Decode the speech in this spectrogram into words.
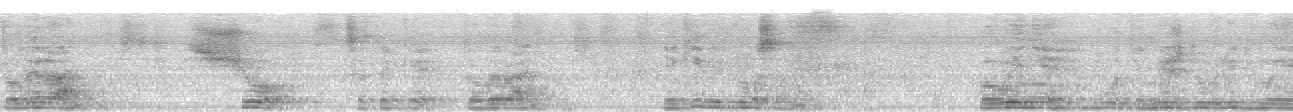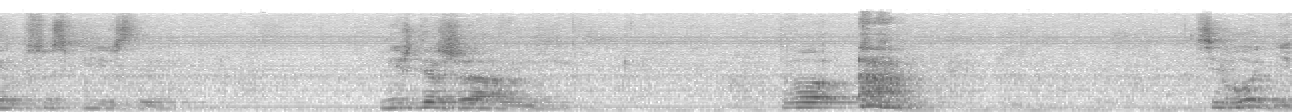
толерантність. Що це таке толерантність? Які відносини повинні бути між людьми в суспільстві, між державами? То сьогодні,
